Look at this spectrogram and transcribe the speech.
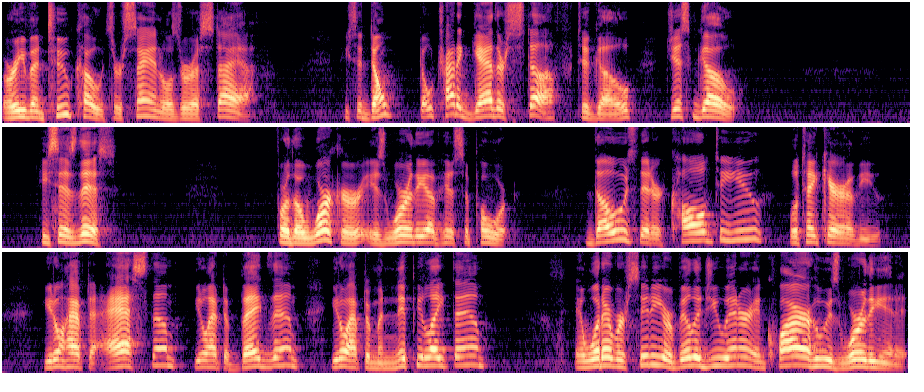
or even two coats or sandals or a staff. He said, Don't, don't try to gather stuff to go, just go. He says this For the worker is worthy of his support. Those that are called to you will take care of you. You don't have to ask them, you don't have to beg them, you don't have to manipulate them. In whatever city or village you enter, inquire who is worthy in it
